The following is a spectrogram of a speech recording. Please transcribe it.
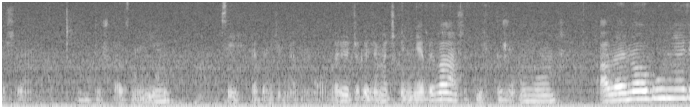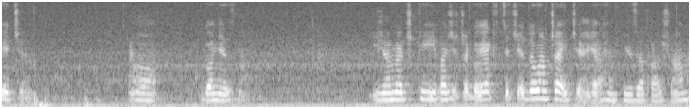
Jeszcze duszka znajmie. Psychikę będzie miał no, czekaj, ziomeczki, nie wywalam wszystkich, którzy umą, ale no ogólnie wiecie. O, go nie znam. I ziomeczki, w razie czego jak chcecie, dołączajcie, ja chętnie zapraszam.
